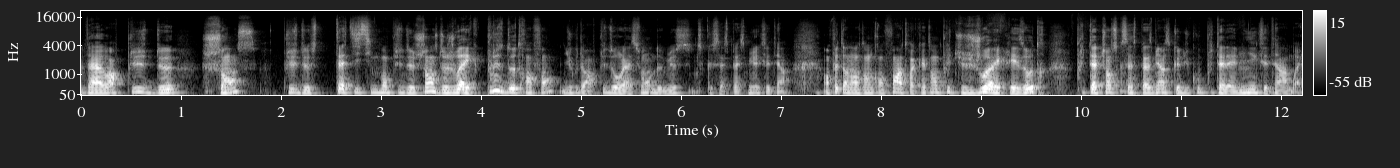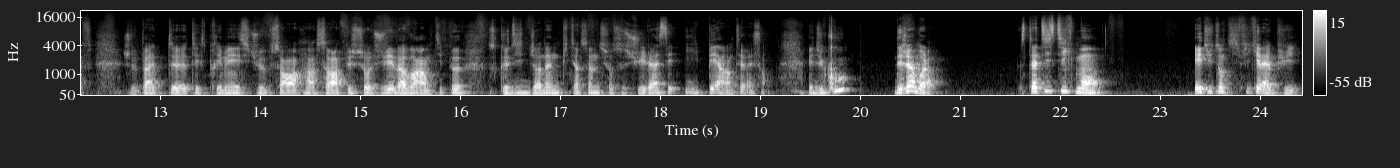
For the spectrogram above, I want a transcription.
va avoir plus de chances plus de statistiquement plus de chances de jouer avec plus d'autres enfants, du coup d'avoir plus de relations, de mieux que ça se passe mieux, etc. En fait, en tant qu'enfant à 3-4 ans, plus tu joues avec les autres, plus tu as de chances que ça se passe bien, parce que du coup, plus tu as d'amis, etc. Bref, je ne veux pas t'exprimer, si tu veux savoir, savoir, plus sur le sujet, va voir un petit peu ce que dit Jordan Peterson sur ce sujet-là, c'est hyper intéressant. Et du coup, déjà voilà, statistiquement, étude scientifique à l'appui,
